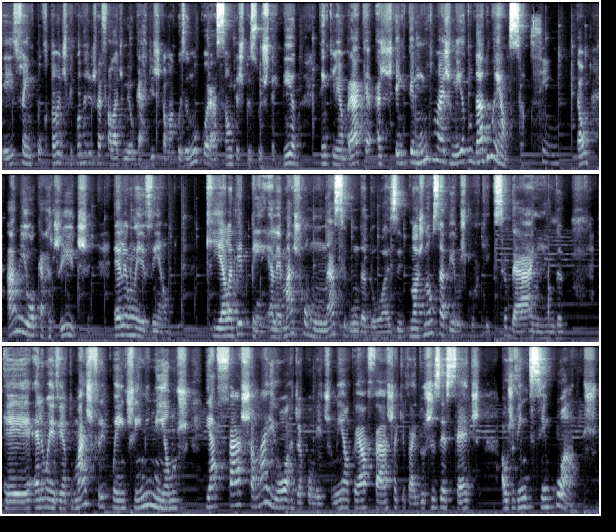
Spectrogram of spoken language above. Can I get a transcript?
é, isso é importante, porque quando a gente vai falar de miocardite, que é uma coisa no coração que as pessoas têm medo, tem que lembrar que a gente tem que ter muito mais medo da doença. Sim. Então, a miocardite, ela é um evento que ela depende, ela é mais comum na segunda dose. Nós não sabemos por que, que se dá ainda. É, ela é um evento mais frequente em meninos e a faixa maior de acometimento é a faixa que vai dos 17 aos 25 anos.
